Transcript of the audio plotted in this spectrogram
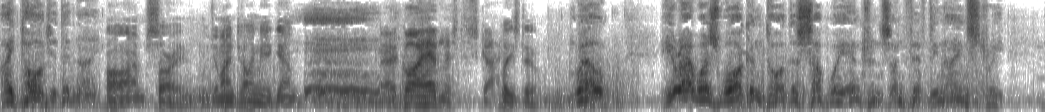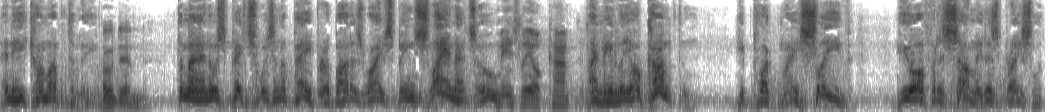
I told you, didn't I? Oh, I'm sorry. Would you mind telling me again? Uh, go ahead, Mr. Scott. Please do. Well, here I was walking toward the subway entrance on 59th Street, and he come up to me. Who did? The man whose picture was in the paper about his wife's being slain, that's who. means Leo Compton. I mean Leo Compton. He plucked my sleeve. He offered to sell me this bracelet.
